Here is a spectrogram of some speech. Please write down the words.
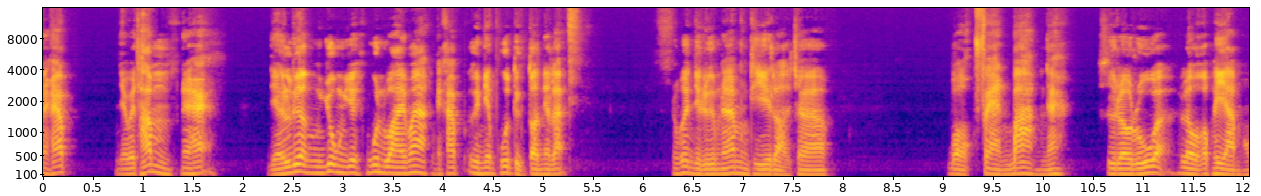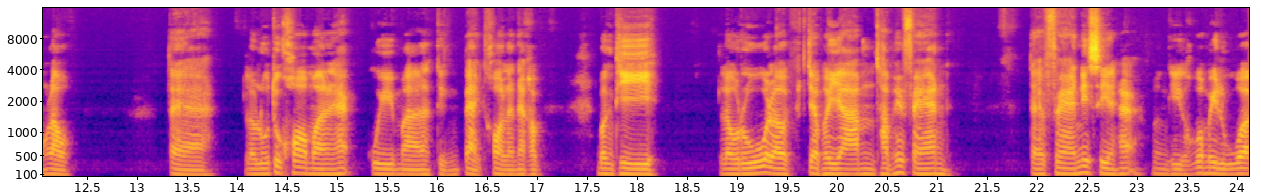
นะครับอย่าไปทำนะฮะเดี๋ยวเรื่องยุ่งวุ่นวายมากนะครับเออเนี่ยพูดถึงตอนนี้ละเพื่อนอย่าลืมนะบางทีเราจะบอกแฟนบ้างนะ คือเรารู้อะเราก็พยายามของเรา แต่เรารู้ทุกข้อมานะฮะคุยมาถึง 8 ข้อแล้วนะครับ บางทีเรารู้เราจะพยายามทำให้แฟน แต่แฟนนี่สินะฮะบางทีเขาก็ไม่รู้ว่า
